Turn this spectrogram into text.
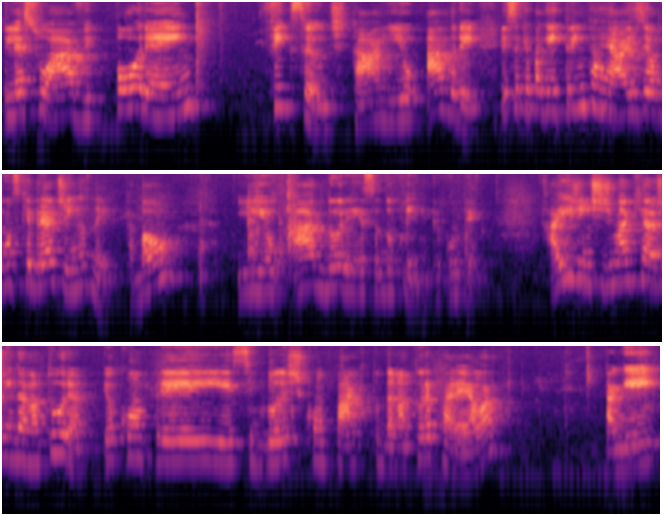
ele é suave, porém fixante, tá? E eu adorei. Esse aqui eu paguei 30 reais e alguns quebradinhos nele, tá bom? E eu adorei essa duplinha que eu comprei. Aí, gente, de maquiagem da Natura, eu comprei esse blush compacto da Natura Aquarela. Paguei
